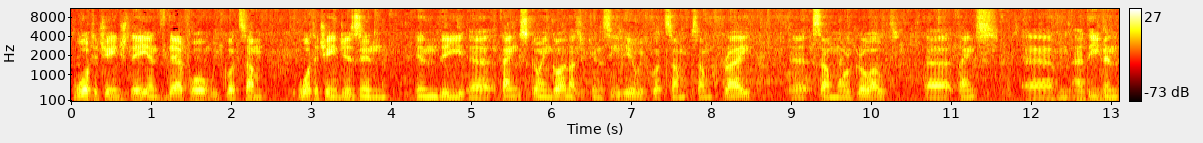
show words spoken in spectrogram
water change day, and therefore we've got some water changes in in the uh, tanks going on. As you can see here, we've got some some fry, uh, some more grow out uh, tanks, um, and even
